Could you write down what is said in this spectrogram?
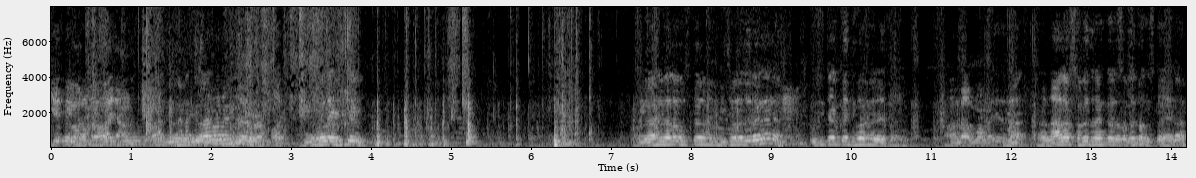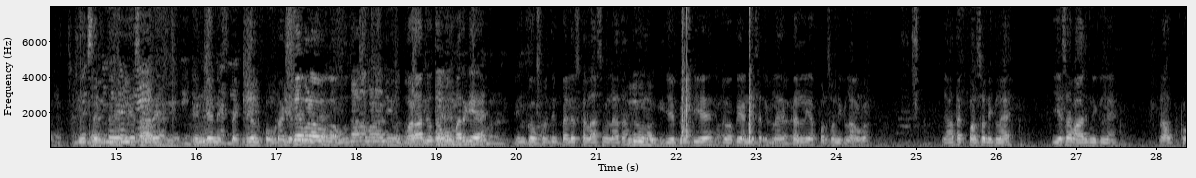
ये दीवार वाला दीवार वाला उसका नीचे वाला जो रहेगा ना उसी टाइप का दीवार में रहता है हाँ लाल और सफ़ेद रंग का सफ़ेद उसका है ना। देख सकते हैं ये सारे इंडियन स्पेक्टिकल कोबरा के कितना बड़ा होगा वो ज़्यादा बड़ा नहीं होता। बड़ा जो था वो मर गया है। इनको कुछ दिन पहले उसका लाश मिला था। ये बेबी है जो अभी अंडे से निकला है कल या परसों निकला होगा। जहाँ तक परसों निकला है ये सब आज निकले हैं। रात को।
